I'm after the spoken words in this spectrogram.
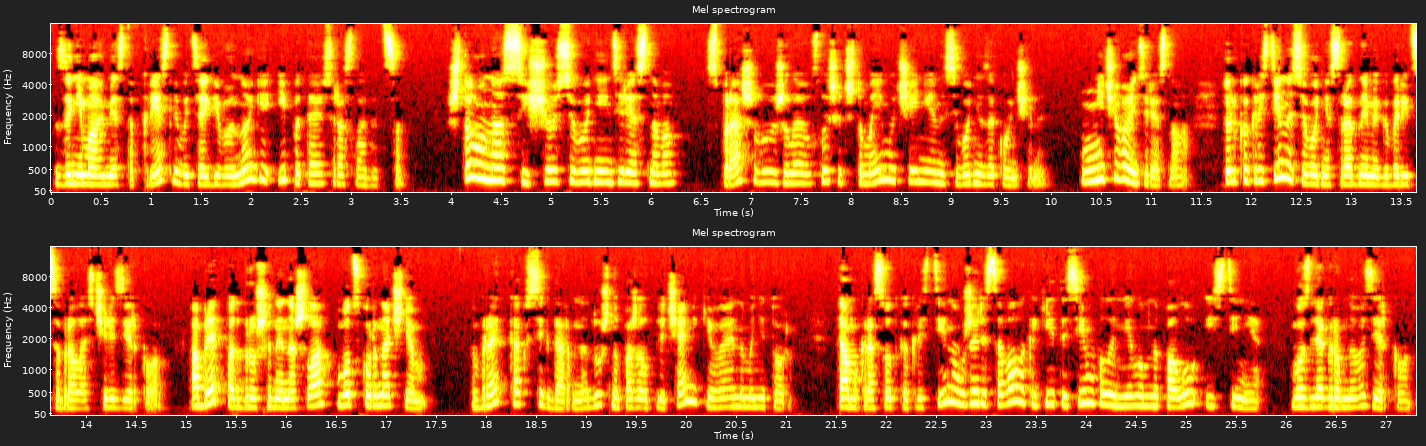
Занимаю место в кресле, вытягиваю ноги и пытаюсь расслабиться. Что у нас еще сегодня интересного? Спрашиваю, желая услышать, что мои мучения на сегодня закончены. Ничего интересного. Только Кристина сегодня с родными говорить собралась через зеркало. Обряд подброшенный нашла, вот скоро начнем. Врайт, как всегда, равнодушно пожал плечами, кивая на монитор. Там красотка Кристина уже рисовала какие-то символы мелом на полу и стене, возле огромного зеркала,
